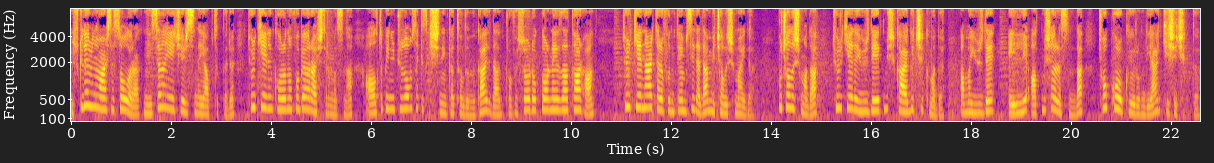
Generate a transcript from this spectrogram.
Üsküdar Üniversitesi olarak Nisan ayı içerisinde yaptıkları Türkiye'nin koronafobi araştırmasına 6318 kişinin katıldığını kaydeden Profesör Doktor Nevzat Tarhan, Türkiye'nin her tarafını temsil eden bir çalışmaydı. Bu çalışmada Türkiye'de %70 kaygı çıkmadı ama %50-60 arasında çok korkuyorum diyen kişi çıktı.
